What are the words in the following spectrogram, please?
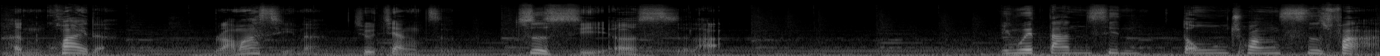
很快的，Ramasi 呢就这样子窒息而死了。因为担心东窗事发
